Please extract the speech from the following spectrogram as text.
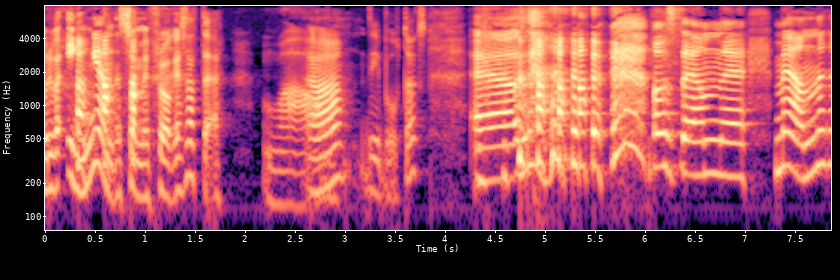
och det var ingen som ifrågasatte. Wow. Ja, det är botox. Eh, och sen, eh, men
